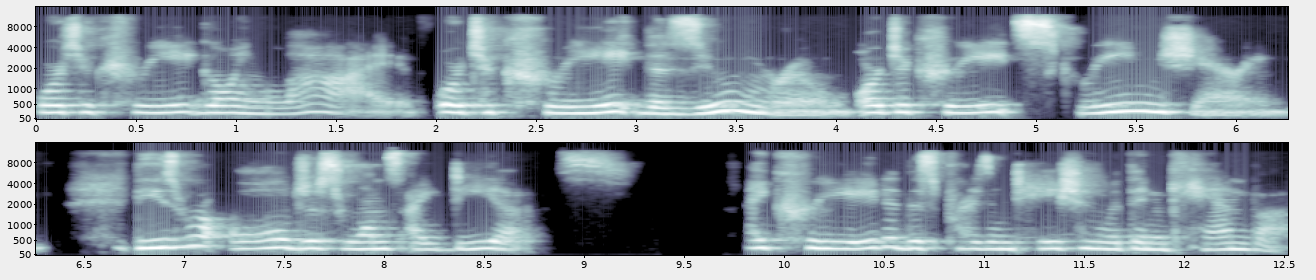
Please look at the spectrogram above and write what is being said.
or to create going live or to create the Zoom room or to create screen sharing. These were all just once ideas. I created this presentation within Canva.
